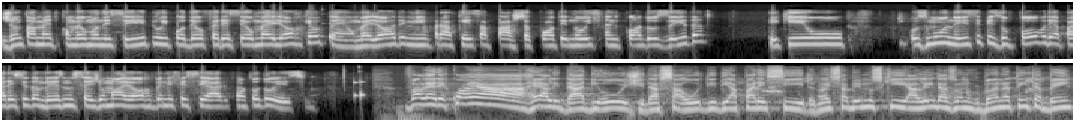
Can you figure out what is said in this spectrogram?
juntamente com o meu município e poder oferecer o melhor que eu tenho, o melhor de mim para que essa pasta continue sendo conduzida e que o, os munícipes, o povo de Aparecida mesmo, seja o maior beneficiário com tudo isso. Valéria, qual é a realidade hoje da saúde de Aparecida? Nós sabemos que, além da zona urbana, tem também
